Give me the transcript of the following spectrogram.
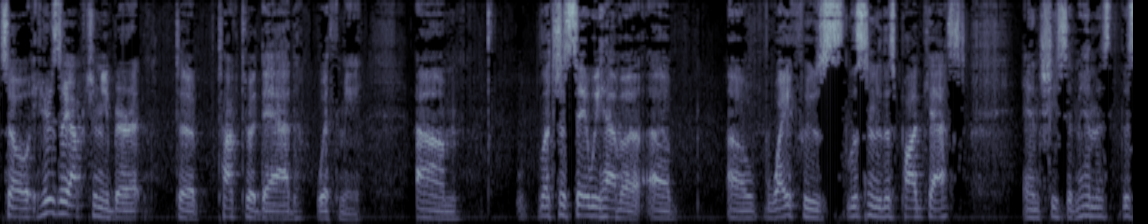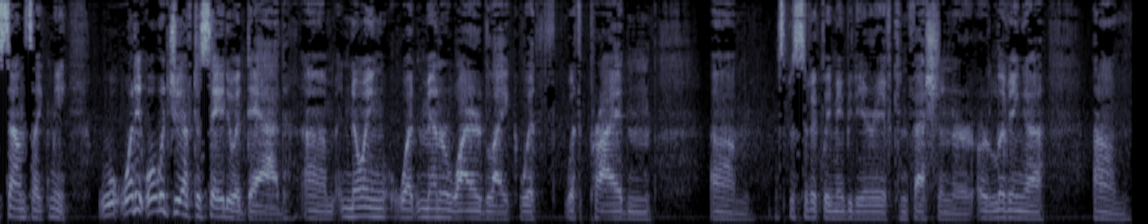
So here's the opportunity, Barrett, to talk to a dad with me. Um, let's just say we have a, a, a wife who's listening to this podcast, and she said, "Man, this this sounds like me." Wh- What what would you have to say to a dad, um, knowing what men are wired like with with pride and um, specifically maybe the area of confession or, or living a. Um,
